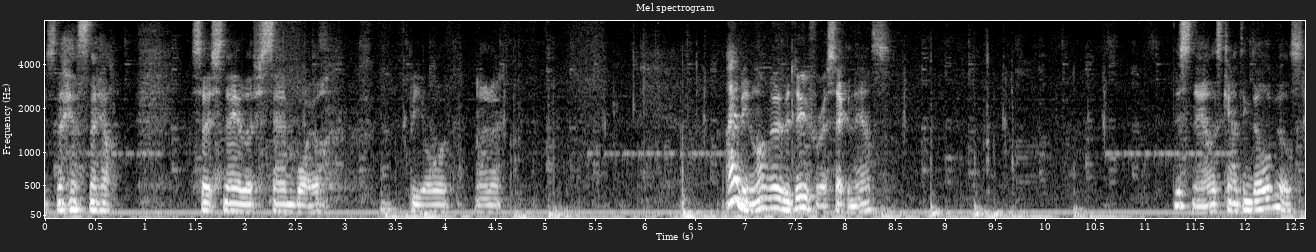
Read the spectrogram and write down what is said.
Snail, snail. So snail if Sam Boyle. Beyond. I don't know. I've been long overdue for a second house. This snail is counting dollar bills.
